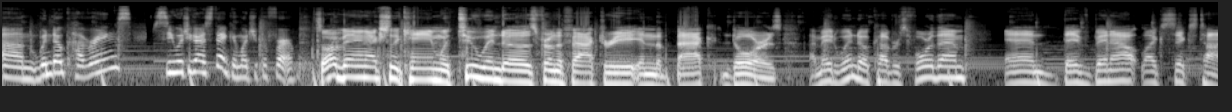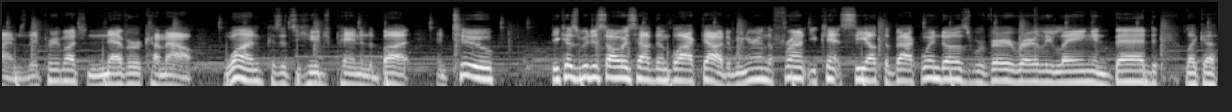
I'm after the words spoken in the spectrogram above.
um, window coverings. See what you guys think and what you prefer. So our van actually came with two windows from the factory in the back doors. I made window covers for them and they've been out like six times. They pretty much never come out. One, because it's a huge pain in the butt, and two, because we just always have them blacked out. And when you're in the front, you can't see out the back windows. We're very rarely laying in bed like a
